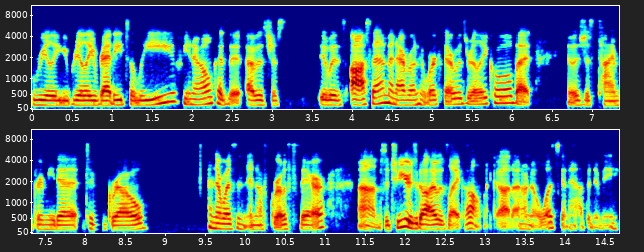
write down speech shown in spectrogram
really really ready to leave. You know because it I was just it was awesome and everyone who worked there was really cool, but it was just time for me to to grow and there wasn't enough growth there. Um, so two years ago, I was like, oh my god, I don't know what's gonna happen to me.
